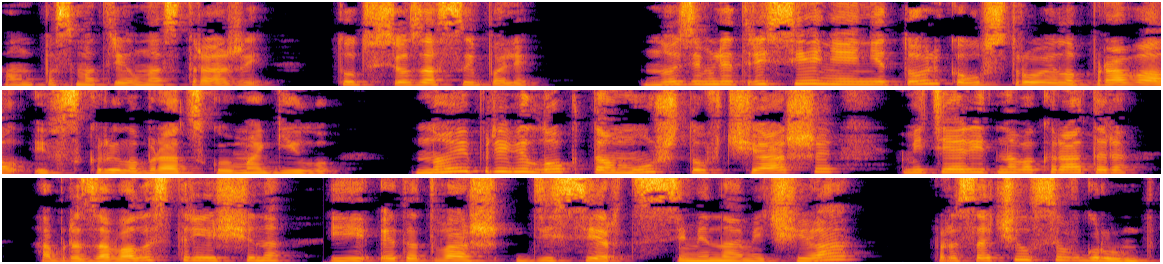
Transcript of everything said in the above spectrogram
а он посмотрел на стражей, тут все засыпали. Но землетрясение не только устроило провал и вскрыло братскую могилу, но и привело к тому, что в чаше метеоритного кратера образовалась трещина, и этот ваш десерт с семенами чиа просочился в грунт.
